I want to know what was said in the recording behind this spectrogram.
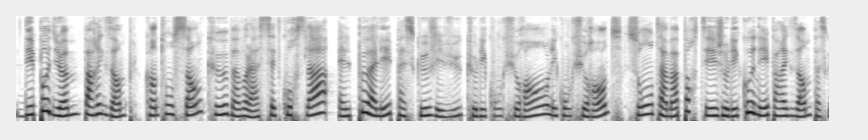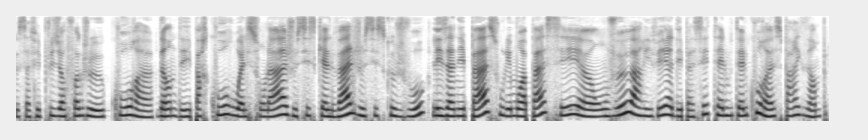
des podiums, par exemple, quand on sent que ben voilà, cette course-là, elle peut aller parce que j'ai vu que les concurrents, les concurrentes sont à ma portée, je les connais par exemple parce que ça fait plusieurs fois que je cours euh, dans des parcours où elles sont là, je sais ce qu'elles valent, je sais ce que je vaux. Les années passent ou les mois passent et euh, on veut arriver à dépasser telle ou telle coureuse par exemple,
